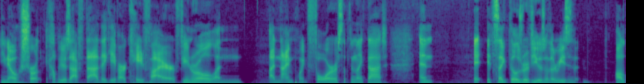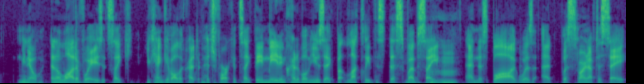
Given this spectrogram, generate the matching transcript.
you know, short a couple years after that, they gave Arcade Fire Funeral a a nine point four or something like that. And it, it's like those reviews are the reason that, all, you know, in a lot of ways, it's like you can't give all the credit to Pitchfork. It's like they made incredible music, but luckily this this website Mm-hmm. and this blog was uh, was smart enough to say,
